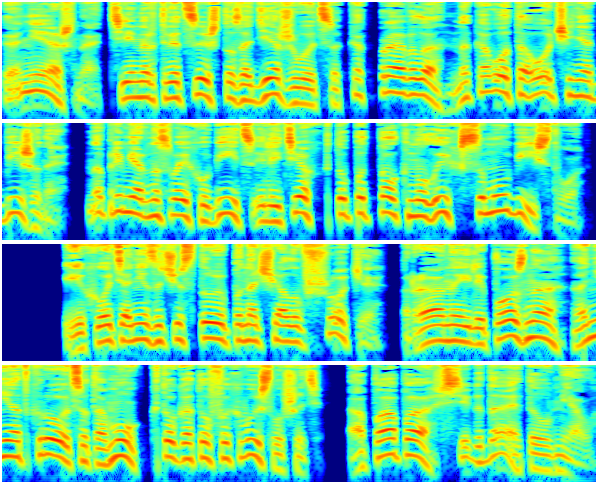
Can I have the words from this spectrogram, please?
Конечно, те мертвецы, что задерживаются, как правило, на кого-то очень обижены, например, на своих убийц или тех, кто подтолкнул их к самоубийству. И хоть они зачастую поначалу в шоке, рано или поздно они откроются тому, кто готов их выслушать, а папа всегда это умел.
